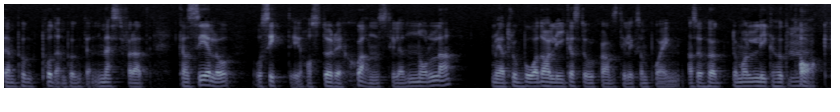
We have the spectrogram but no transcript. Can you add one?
den punkt, på den punkten. Mest för att Cancelo och City har större chans till en nolla. Men jag tror båda har lika stor chans till liksom poäng. Alltså hög, de har lika högt tak.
